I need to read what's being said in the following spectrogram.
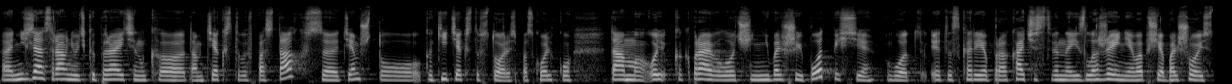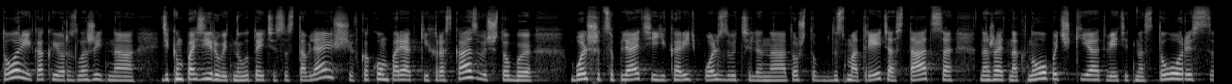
Э, нельзя сравнивать копирайтинг э, там, текстовый в постах с тем, что какие тексты в сторис, поскольку там, как правило, очень небольшие подписи, вот, это скорее про качественное изложение вообще большой истории, как ее разложить на, декомпозировать на вот эти составляющие, в каком порядке их рассказывать, чтобы больше цеплять и якорить пользователя на то, чтобы досмотреть посмотреть, остаться, нажать на кнопочки, ответить на сторис,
